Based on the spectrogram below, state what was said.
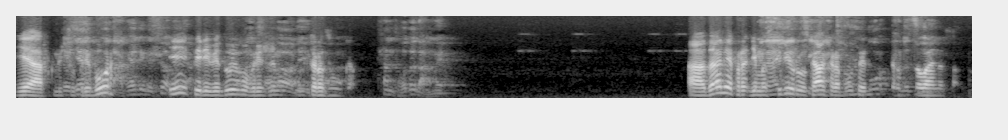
Я включу прибор и переведу его в режим ультразвука. А далее продемонстрирую, как работает ультразвуковая насадка.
